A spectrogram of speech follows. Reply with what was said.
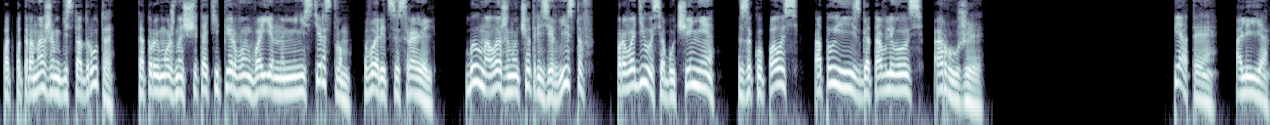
Под патронажем Гистадрута, который можно считать и первым военным министерством в Арец-Исраэль, был налажен учет резервистов, проводилось обучение, закупалось, а то и изготавливалось оружие. Пятое. Алия.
